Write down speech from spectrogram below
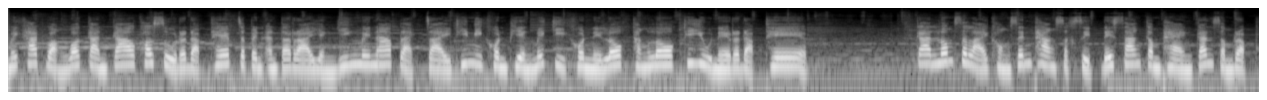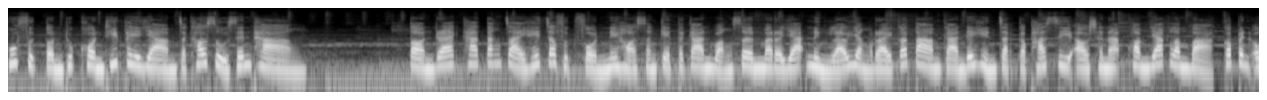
ไม่คาดหวังว่าการก้าวเข้าสู่ระดับเทพจะเป็นอันตรายอย่างยิ่งไม่น่าแปลกใจที่มีคนเพียงไม่กี่คนในโลกทั้งโลกที่อยู่ในระดับเทพ การล่มสลายของเส้นทางศักดิ์สิทธิ์ได้สร้างกำแพงกั้นสำหรับผู้ฝึกตนทุกคนที่พยายามจะเข้าสู่เส้นทาง ตอนแรกข้าตั้งใจให้เจ้าฝึกฝนในหอสังเกตการณ์หวังเซินมาระยะหนึ่งแล้วอย่างไรก็ตามการได้เห็นจักรพรรดิซีเอาชนะความยากลำบากก็เป็นโอ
